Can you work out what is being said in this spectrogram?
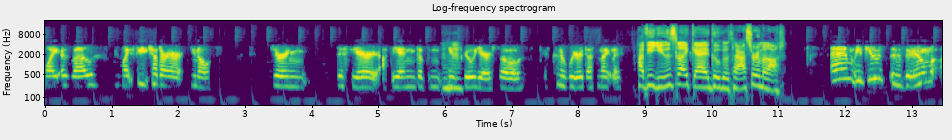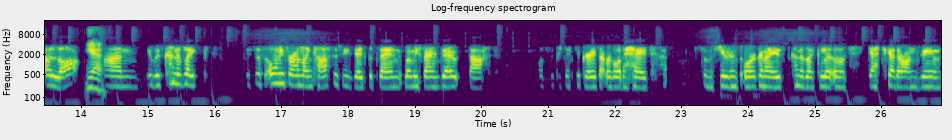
might as well. We might see each other, you know, during this year at the end of the Mm-hmm. new school year. So it's kind of weird, definitely. Have you used like uh, Google Classroom a lot? Um, we've used Zoom a lot. Yeah. and it was kind of like it's just only for online classes we did. But then when we found out that of the predicted grades that were going ahead, some students organised kind of like a little get together on Zoom.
